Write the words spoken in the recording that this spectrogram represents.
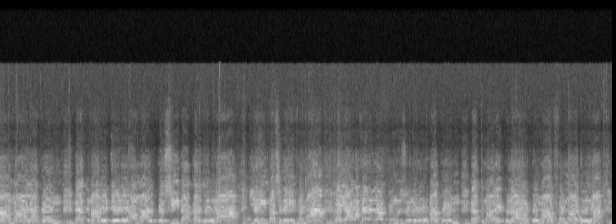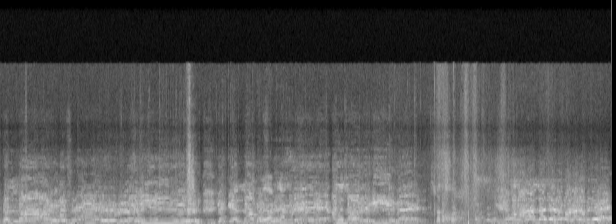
آمَالَكُمْ میں تمہارے ٹیڑے عمال کو سیدھا کر دوں گا۔ یہی بس نہیں فرمایا۔ وَيَغْفِرْ لَكُمْ ذُنُوبَكُمْ، میں تمہارے گناہوں کو معاف فرما دوں گا۔ وَاللَّهُ غَفُورٌ رَحِيمٌ۔ کیونکہ اللہ غفور ہے اللہ رحیم ہے ہمارا اللہ جو ہے نا ہمارا رب جو ہے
